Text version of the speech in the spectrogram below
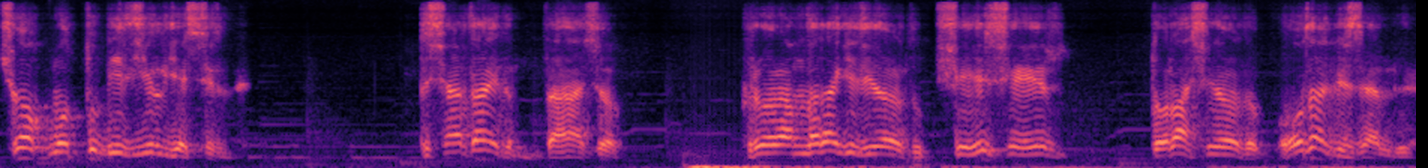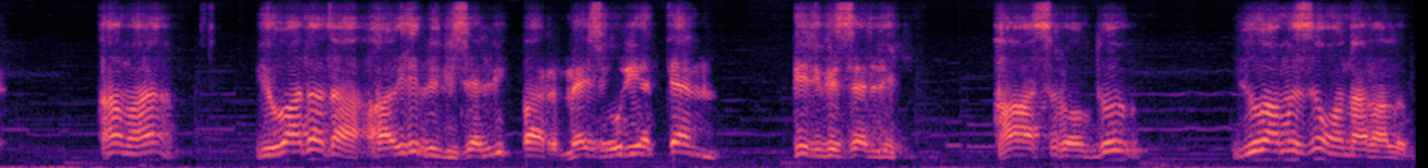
çok mutlu bir yıl geçirdi. Dışarıdaydım daha çok. Programlara gidiyorduk. Şehir şehir dolaşıyorduk. O da güzeldi. Ama yuvada da ayrı bir güzellik var. Mecburiyetten bir güzellik hasıl oldu. Yuvamızı onaralım.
